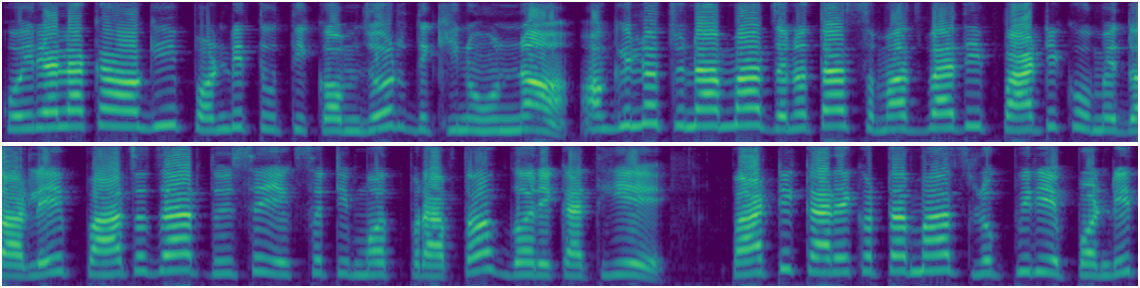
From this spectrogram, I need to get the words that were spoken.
कोइरालाका अघि पण्डित उति कमजोर देखिनुहुन्न। अघिल्लो चुनावमा जनता समाजवादी पार्टीको उम्मेद्वारले पाँच हजार दुई सय एकसठी मत प्राप्त गरेका थिए। पार्टी कार्यकर्तामा लोकप्रिय पण्डित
